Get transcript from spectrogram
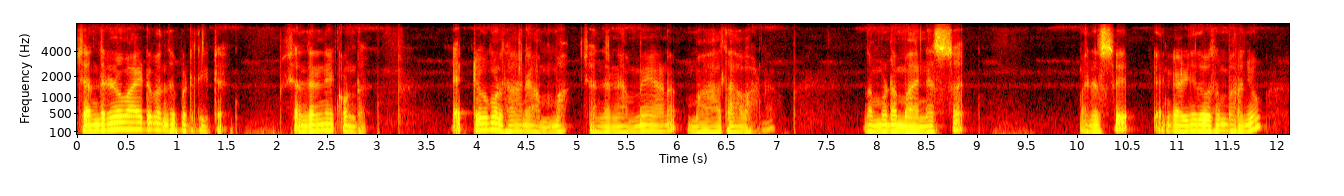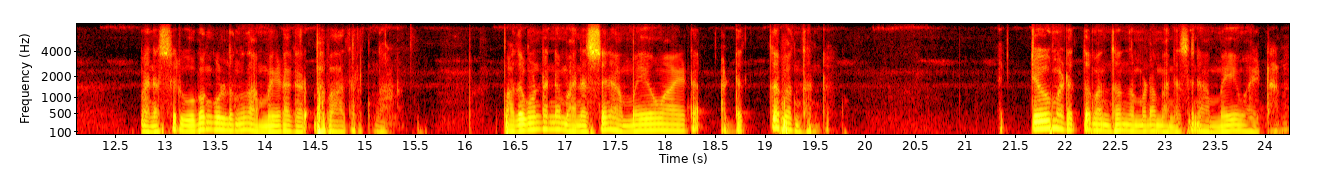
ചന്ദ്രനുമായിട്ട് ബന്ധപ്പെടുത്തിയിട്ട് ചന്ദ്രനെ കൊണ്ട് ഏറ്റവും പ്രധാന അമ്മ ചന്ദ്രൻ അമ്മയാണ് മാതാവാണ്. നമ്മുടെ മനസ്സ് മനസ്സ് ഞാൻ കഴിഞ്ഞ ദിവസം പറഞ്ഞു മനസ്സ് രൂപം കൊള്ളുന്നത് അമ്മയുടെ ഗർഭപാത്രത്തിൽ നിന്നാണ് അപ്പം അതുകൊണ്ട് തന്നെ മനസ്സിന് അമ്മയുമായിട്ട് അടുത്ത ബന്ധമുണ്ട്. ഏറ്റവും അടുത്ത ബന്ധം നമ്മുടെ മനസ്സിന് അമ്മയുമായിട്ടാണ്.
